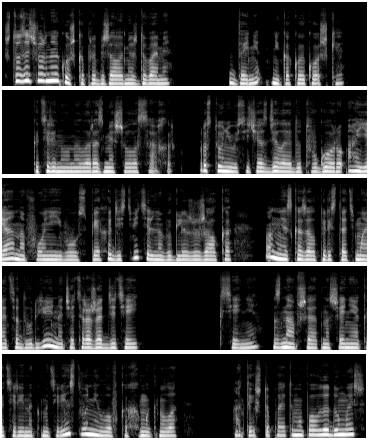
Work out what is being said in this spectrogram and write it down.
Что за черная кошка пробежала между вами?» «Да нет никакой кошки». Катерина уныло размешивала сахар. «Просто у него сейчас дела идут в гору, а я на фоне его успеха действительно выгляжу жалко. Он мне сказал перестать маяться дурью и начать рожать детей». Ксения, знавшая отношение Катерины к материнству, неловко хмыкнула. «А ты что по этому поводу думаешь?»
